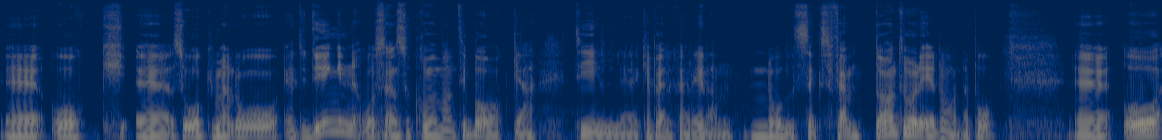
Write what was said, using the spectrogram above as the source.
Eh, och eh, så åker man då ett dygn och sen så kommer man tillbaka till eh, Kapellskär redan 06.15 tror jag det är dagen därpå. Eh, och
